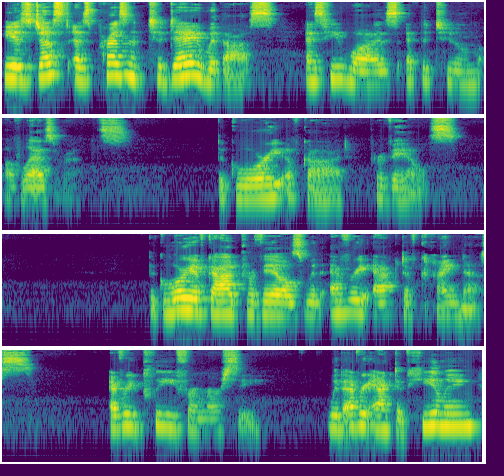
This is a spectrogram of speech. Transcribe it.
He is just as present today with us as he was at the tomb of Lazarus. The glory of God prevails. The glory of God prevails with every act of kindness, every plea for mercy, with every act of healing,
